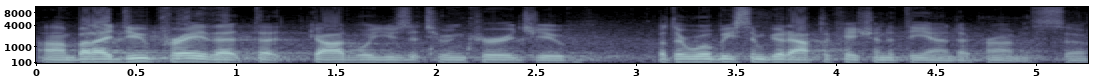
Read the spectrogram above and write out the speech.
um, but I do pray that that God will use it to encourage you. But there will be some good application at the end, I promise. So.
